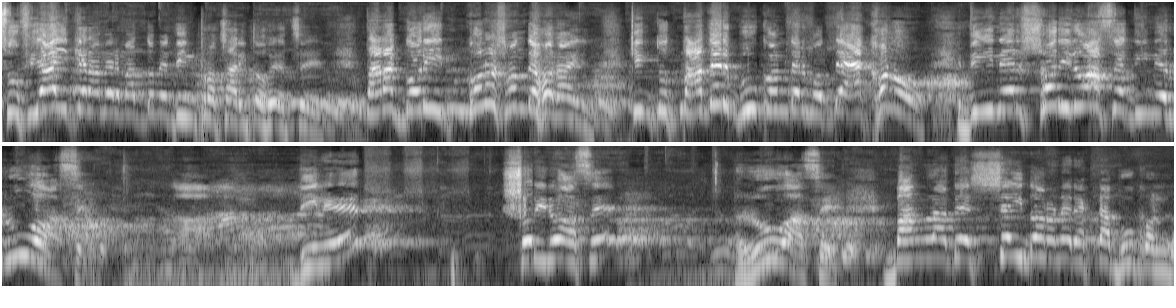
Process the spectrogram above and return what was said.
সুফিয়াই কেরামের মাধ্যমে দিন প্রচারিত হয়েছে, তারা গরিব, কোনো সন্দেহ নাই, কিন্তু তাদের ভূখণ্ডের মধ্যে এখনও দিনের শরীরও আছে, দিনের রুও আছে। দিনের শরীরও আছে রু আছে। বাংলাদেশ সেই ধরনের একটা ভূখণ্ড।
